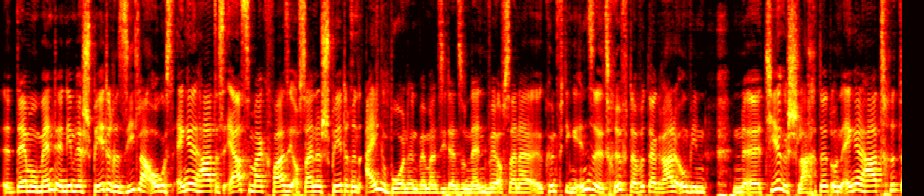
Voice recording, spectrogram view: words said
Äh, der Moment, in dem der spätere Siedler August Engelhardt das erste Mal quasi auf seine späteren Eingeborenen, wenn man sie denn so nennen will, auf seiner äh, künftigen Insel trifft, da wird da gerade irgendwie ein, ein äh, Tier geschlachtet und Engelhard tritt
